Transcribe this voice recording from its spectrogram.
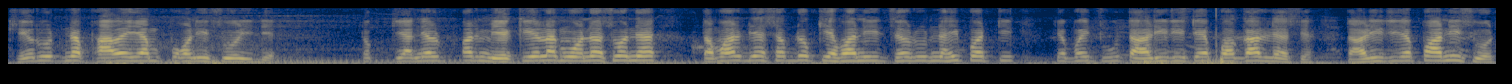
ખેડૂતને ફાવે એમ પોણી છોડી દે. તો કેનેલ પર મેકેલા માણસોને તમારે બે શબ્દો કહેવાની જરૂર નહીં પડતી કે ભાઈ તું તારી રીતે પગાર લેશે, તારી રીતે પાણી છોડ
